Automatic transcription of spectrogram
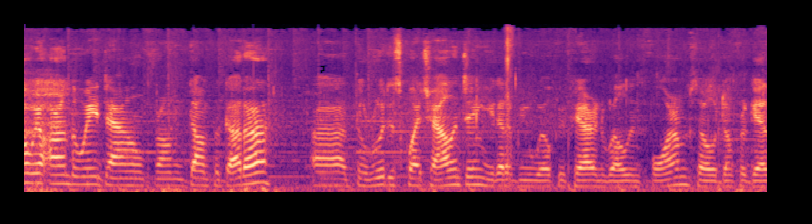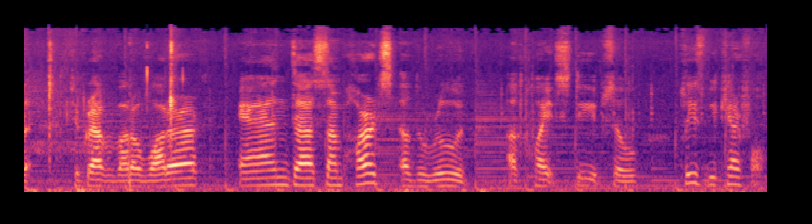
Now we are on the way down from Dam Pagoda. Uh, the route is quite challenging. You gotta be well prepared and well informed. So don't forget to grab a bottle of water. And uh, some parts of the route are quite steep, so please be careful.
